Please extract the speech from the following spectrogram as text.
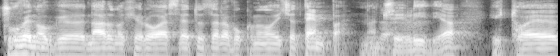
čuvenog narodnog heroja Svetozara Vukomanovića Tempa, znači da. Lidija, i to je,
